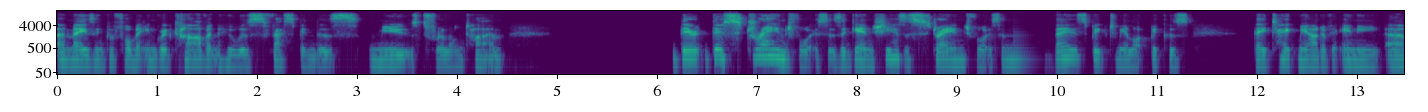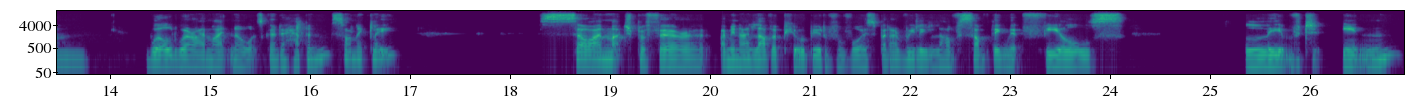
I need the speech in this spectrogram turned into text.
amazing performer ingrid Caven, who was fassbinder's muse for a long time they're they're strange voices. Again, she has a strange voice, and they speak to me a lot because they take me out of any um, world where I might know what's going to happen sonically. So I much prefer. I mean, I love a pure, beautiful voice, but I really love something that feels lived in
